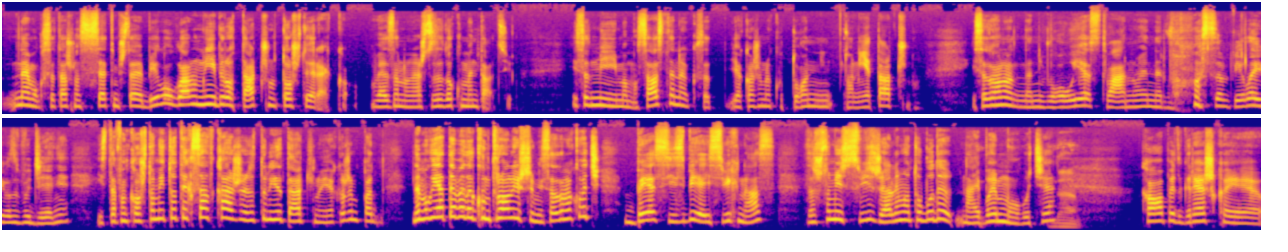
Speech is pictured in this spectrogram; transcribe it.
ne mogu se tačno da se setim šta je bilo, uglavnom nije bilo tačno to što je rekao, vezano nešto za dokumentaciju. I sad mi imamo sastanak, sad ja kažem neko, to, to nije tačno. I sad ono, na nivou je, stvarno je nervoza bila i uzbuđenje. I Stefan kao, što mi to tek sad kaže da to nije tačno? I ja kažem, pa ne mogu ja tebe da kontrolišem. I sad onako već bes izbija iz svih nas, zašto mi svi želimo da to bude najbolje moguće. Da. Kao opet greška je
